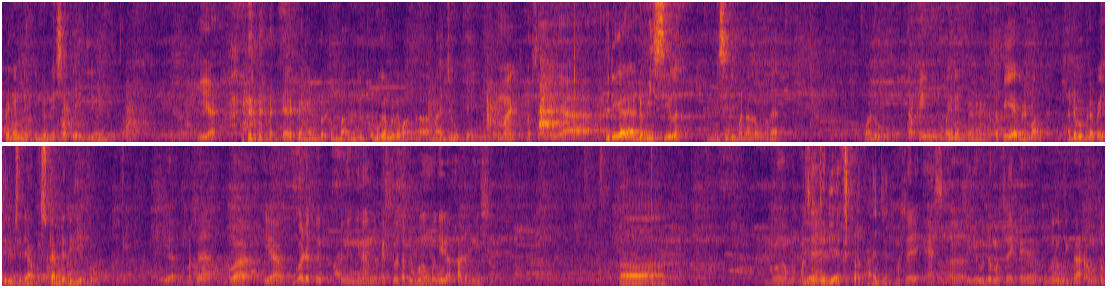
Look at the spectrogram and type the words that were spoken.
pengen deh Indonesia kayak gini gitu. Iya. Kayak pengen berkembang juga bukan berkembang eh, maju kayak gini. Ma- maksudnya ya jadi kayak ada misi lah misi di mana lu ngeliat waduh tapi gue pengen negara ini. Tapi ya memang ada beberapa yang tidak bisa dihapuskan dari itu. Ya maksudnya gue ya gue ada ke- keinginan untuk S2 tapi gue gak mau jadi akademisi Eh, gue gak mau ya maksudnya jadi expert aja. maksudnya S eh, ya udah maksudnya kayak gue lebih ke arah untuk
